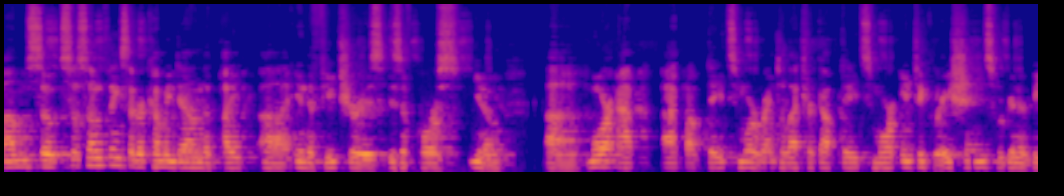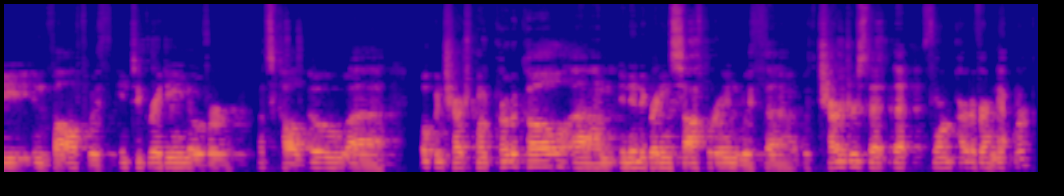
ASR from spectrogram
Um, so so some things that are coming down the pipe uh, in the future is is of course you know uh, more app app updates, more rent electric updates, more integrations. We're going to be involved with integrating over what's called O uh, Open Charge Point Protocol um, and integrating software in with uh, with chargers that that form part of our network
